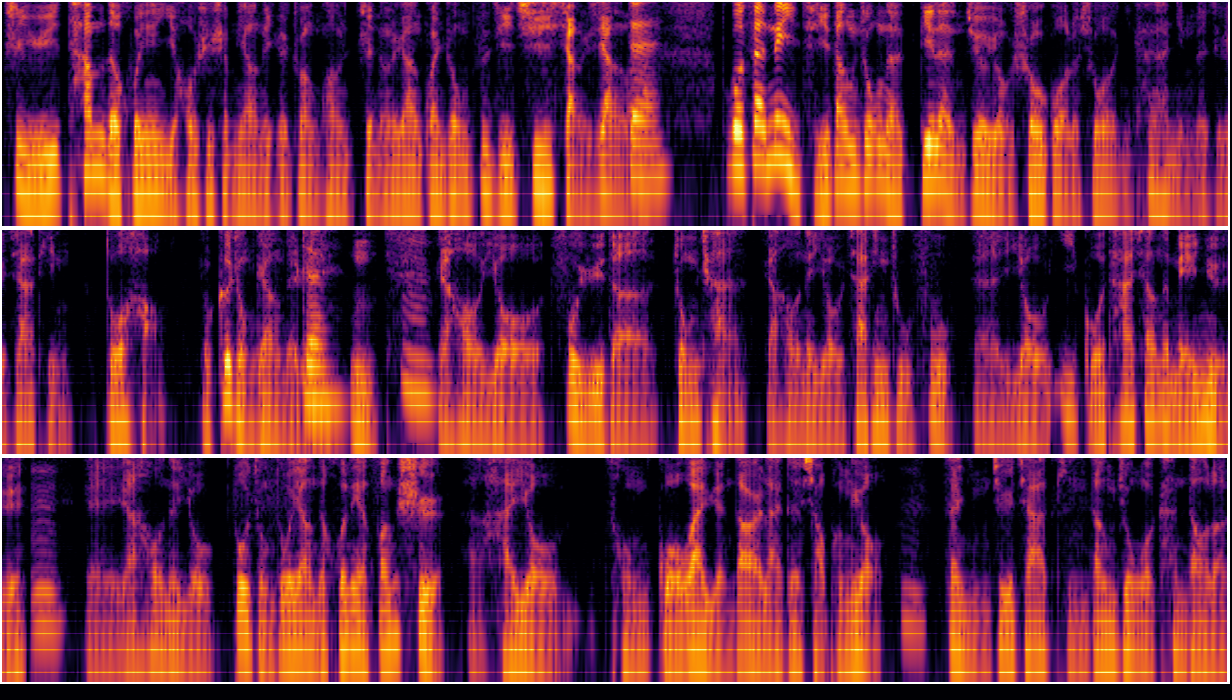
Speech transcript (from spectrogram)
至于他们的婚姻以后是什么样的一个状况，只能让观众自己去想象了。对。不过在那一集当中呢，Dylan 就有说过了，说你看看你们的这个家庭多好。有各种各样的人，嗯嗯，然后有富裕的中产，然后呢有家庭主妇，呃，有异国他乡的美女，嗯，呃，然后呢有多种多样的婚恋方式，啊，还有从国外远道而来的小朋友，嗯，在你们这个家庭当中，我看到了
